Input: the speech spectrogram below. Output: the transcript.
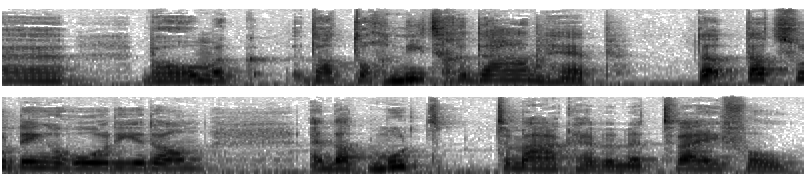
uh, waarom ik dat toch niet gedaan heb. Dat, dat soort dingen hoorde je dan. En dat moet te maken hebben met twijfel.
